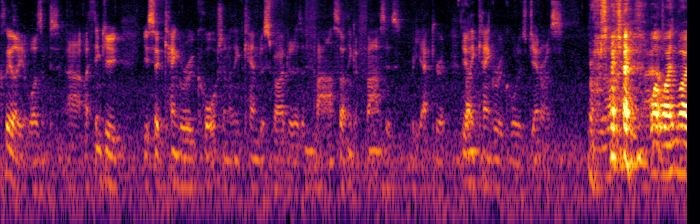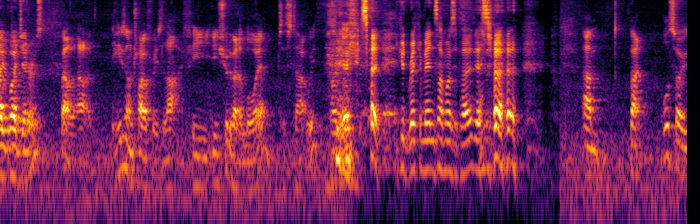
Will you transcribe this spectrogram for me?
Clearly, it wasn't. Uh, I think you, you said kangaroo court, and I think Cam described it as a farce. I think a farce is pretty accurate. Yeah. I think kangaroo court is generous. Right, okay. why, why, why, why generous? Well, uh, he's on trial for his life. He, he should have had a lawyer to start with. Oh, yeah. so you could recommend some, I suppose. Yes. Um, but also,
